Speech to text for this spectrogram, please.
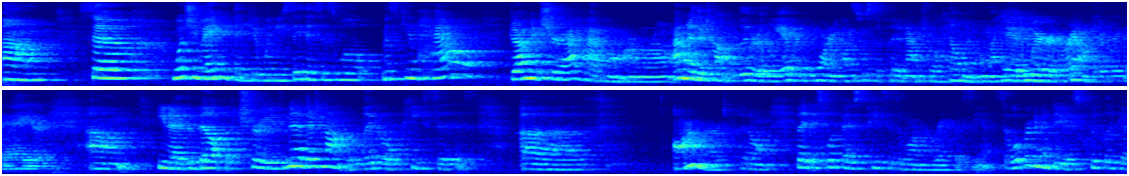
Um, So, what you may be thinking when you see this is, well, Miss Kim, how do I make sure I have my armor on? I know there's not literally every morning I'm supposed to put an actual helmet on my head and wear it around every day, or um, you know, the belt of truth. No, there's not literal pieces of armor to put on, but it's what those pieces of armor represent. So what we're going to do is quickly go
